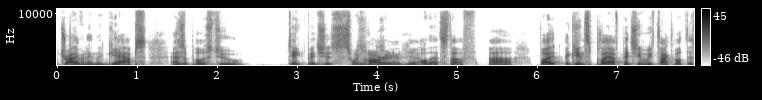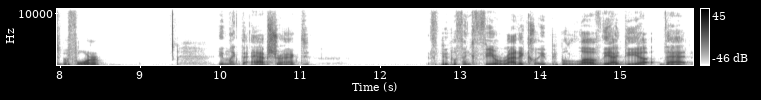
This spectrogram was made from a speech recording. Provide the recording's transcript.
driving in the gaps, as opposed to take pitches, swing hard, hard, yeah. all that stuff. Uh, but against playoff pitching, we've talked about this before. In like the abstract, if people think theoretically, people love the idea that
